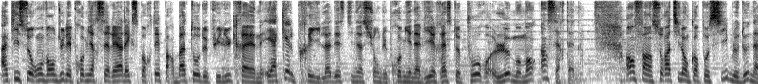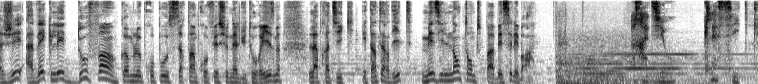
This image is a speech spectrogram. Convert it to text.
À qui seront vendues les premières céréales exportées par bateau depuis l'Ukraine? Et à quel prix la destination du premier navire reste pour le moment incertaine? Enfin, sera-t-il encore possible de nager avec les dauphins, comme le proposent certains professionnels du tourisme? La pratique est interdite, mais ils n'entendent pas baisser les bras. Radio classique.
